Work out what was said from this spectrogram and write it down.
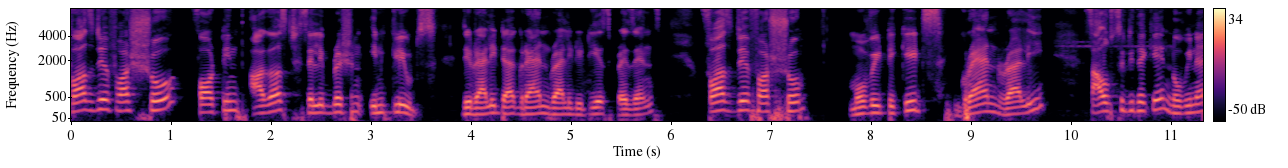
first day first show fourteenth August celebration includes the র্যালিটা grand rally DTS presence first day first show movie tickets grand rally South City থেকে নবীনা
